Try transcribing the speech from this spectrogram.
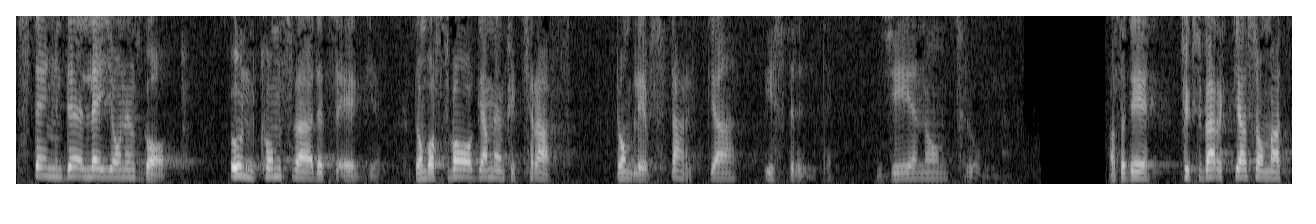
stängde lejonens gap, undkom svärdets ägg. De var svaga men fick kraft. De blev starka i strid genom tron. Alltså det tycks verka som att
